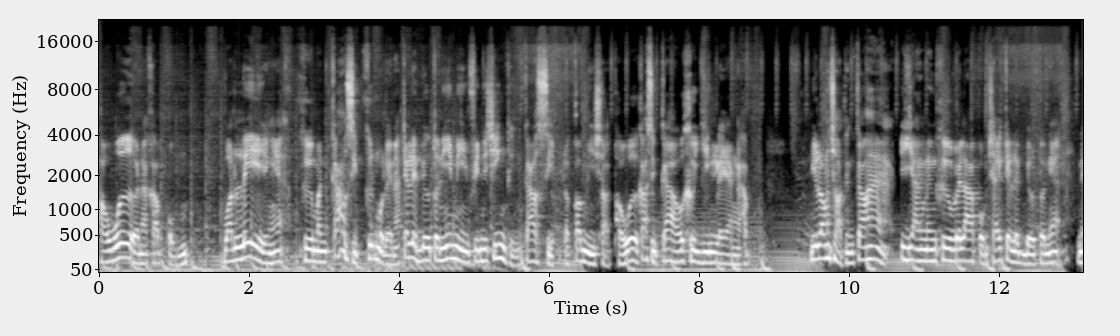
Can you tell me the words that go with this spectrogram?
power นะครับผมวอลเล่อย่างเงี้ยคือมัน 90 ขึ้นหมดเลยนะแกลเบลตัวนี้มี finishing ถึง 90 แล้วก็มี shot power 99 ก็คือยิงแรงอะครับ มีลองช็อตถึง 95 อีกอย่างหนึ่งคือเวลาผมใช้แกลเบลตัวเนี้ยใน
